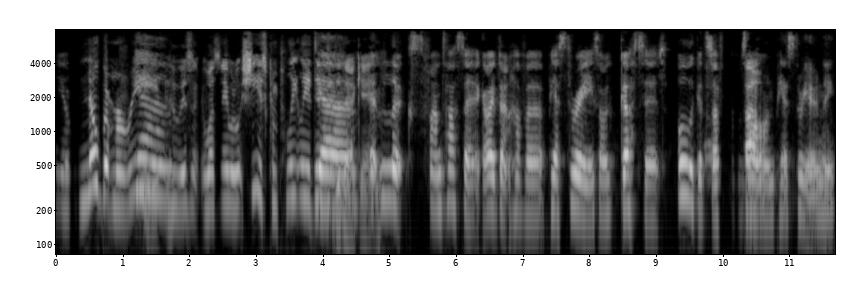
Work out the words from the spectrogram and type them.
You- no, but Marie, Yeah. who isn't wasn't able to, she is completely addicted to that game. it looks fantastic. I don't have a PS3, so I was gutted. All the good stuff comes out Oh. on PS3 only.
